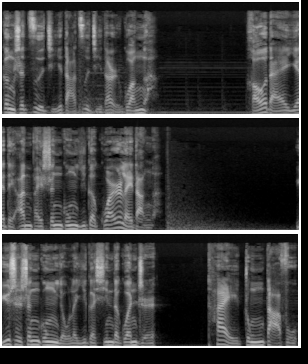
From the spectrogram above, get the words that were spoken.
更是自己打自己的耳光啊！好歹也得安排申公一个官儿来当啊！于是，申公有了一个新的官职——太中大夫。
